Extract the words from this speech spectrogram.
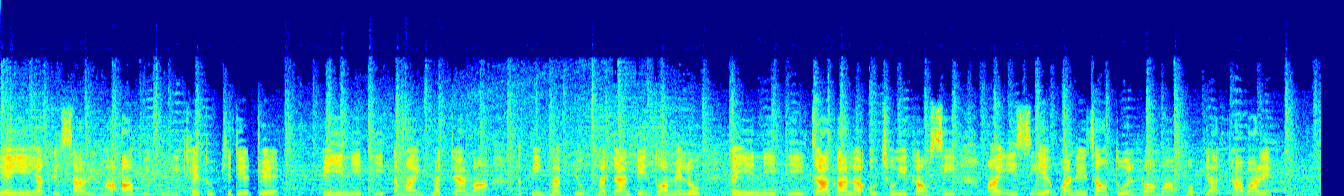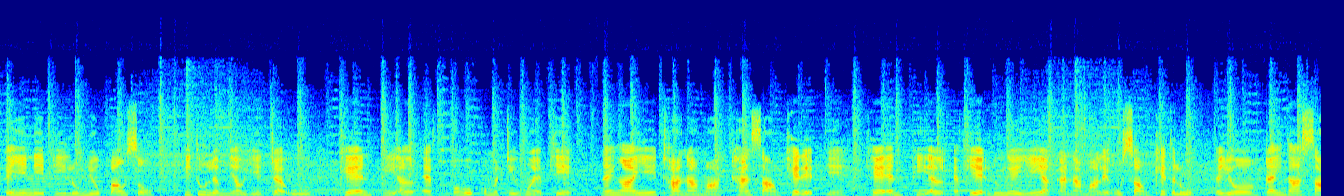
ငယ်ရေးရာကိစ္စတွေမှာအားပေးကူညီခဲ့သူဖြစ်တဲ့အတွက်ကရင်နီပြည်တမိုင်းမှတ်တမ်းမှာအတိမှတ်ပြုမှတ်တမ်းတင်သွားမယ်လို့ကရင်နီပြည်ကြားကာလအုပ်ချုပ်ရေးကောင်စီ IEC ရဲ့ဝန်နေကြောင်းတွင်လွှာမှာဖော်ပြထားပါတယ်။ကရင်နီပြည်လူမျိုးပေါင်းစုံပြည်သူ့လက်မြောက်ရေးတပ်ဦး KNPLF ဗဟိုကော်မတီဝင်အဖြစ်နိုင်ငံရေးဌာနမှာထမ်းဆောင်ခဲ့တဲ့ပြင် KNPLF ရဲ့လူငယ်ရေးရာကဏ္ဍမှာလည်းဥဆောင်ခဲ့တယ်လို့တရောတိုင်းသားစာ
